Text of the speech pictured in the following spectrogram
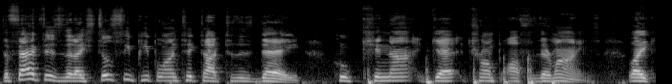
The fact is that I still see people on TikTok to this day who cannot get Trump off of their minds. Like,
